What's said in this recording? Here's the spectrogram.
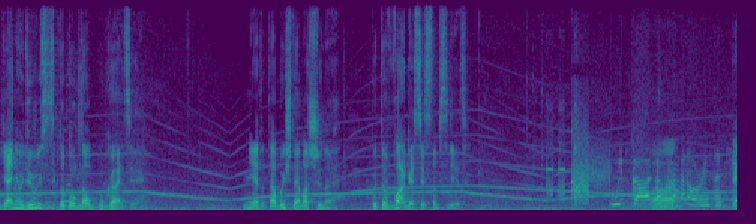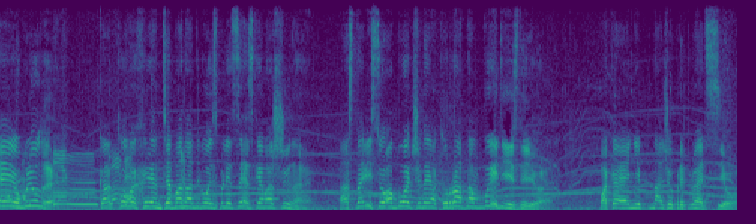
Я не удивлюсь, если кто-то угнал Бугати. Нет, это обычная машина. Какой-то Вагасис там сидит. А. Эй, ублюдок! Какого хрена тебе понадобилась полицейская машина? Остановись у обочины и аккуратно выйди из нее, пока я не начал предпринимать силу.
